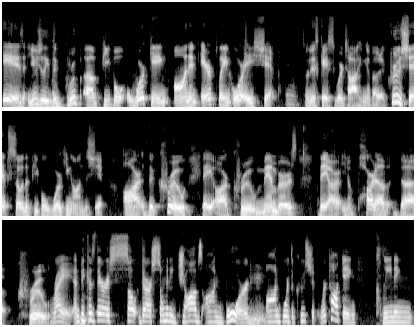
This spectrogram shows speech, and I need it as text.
is usually the group of people working on an airplane or a ship. Mm. So in this case, we're talking about a cruise ship, so the people working on the ship are the crew. They are crew members. They are, you know, part of the crew. Right. And because there is so there are so many jobs on board mm. on board the cruise ship. We're talking cleaning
